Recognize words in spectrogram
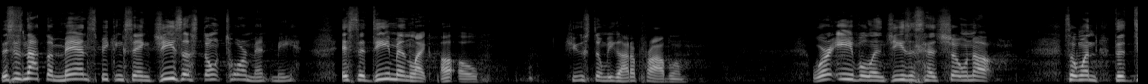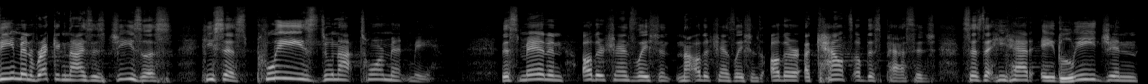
This is not the man speaking saying, Jesus, don't torment me. It's the demon like, uh oh, Houston, we got a problem. We're evil and Jesus has shown up. So when the demon recognizes Jesus, he says, Please do not torment me. This man in other translations, not other translations, other accounts of this passage says that he had a legion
